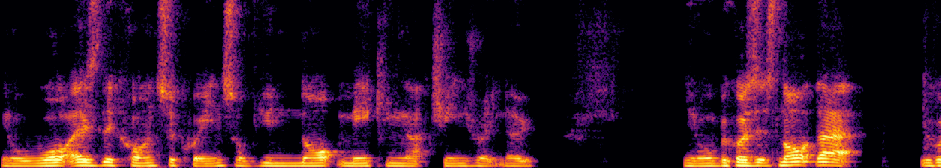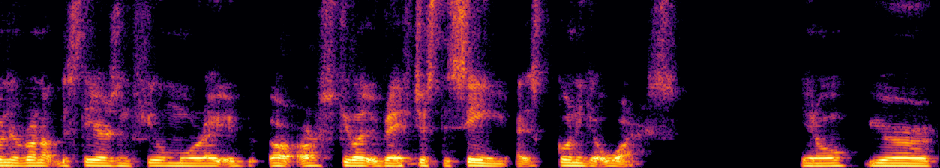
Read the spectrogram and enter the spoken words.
You know, what is the consequence of you not making that change right now? You know, because it's not that you're going to run up the stairs and feel more out of, or, or feel out of breath just the same. It's going to get worse. You know, your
